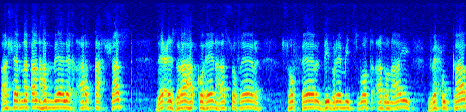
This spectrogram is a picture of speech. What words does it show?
אשר נתן המלך ארתחשסט לעזרא הכהן הסופר, סופר דברי מצוות אדוני וחוקיו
